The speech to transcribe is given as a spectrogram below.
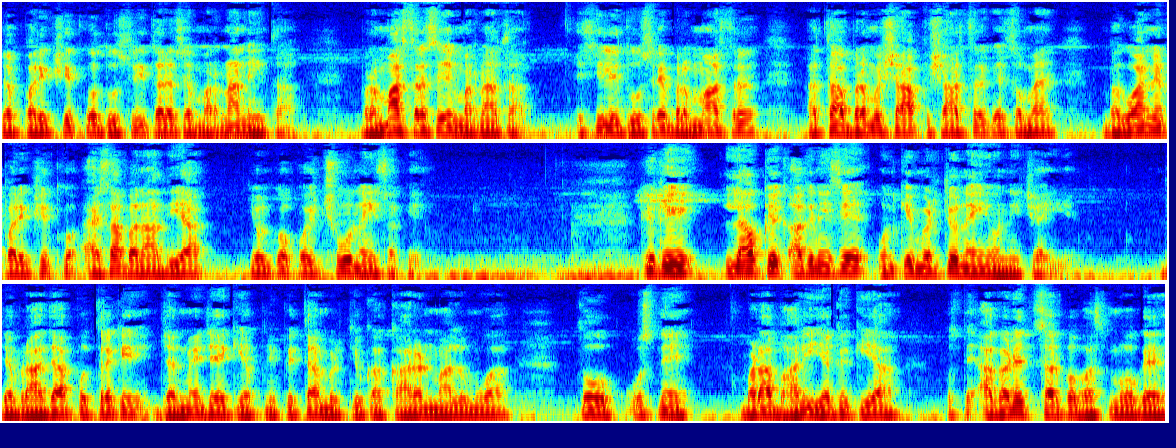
जब परीक्षित को दूसरी तरह से मरना नहीं था, ब्रह्मास्त्र से ही मरना था। इसीलिए दूसरे ब्रह्मास्त्र अथवा ब्रह्मशाप शास्त्र के समय भगवान ने परीक्षित को ऐसा बना दिया कि उनको कोई छू नहीं सके, क्योंकि लौकिक अग्नि से उनकी मृत्यु नहीं होनी चाहिए। जब राजा पुत्र के जन्मे जय की अपनी पिता मृत्यु का कारण मालूम हुआ तो उसने बड़ा भारी यज्ञ किया। उसने अगणित सर्प भस्म हो गए।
